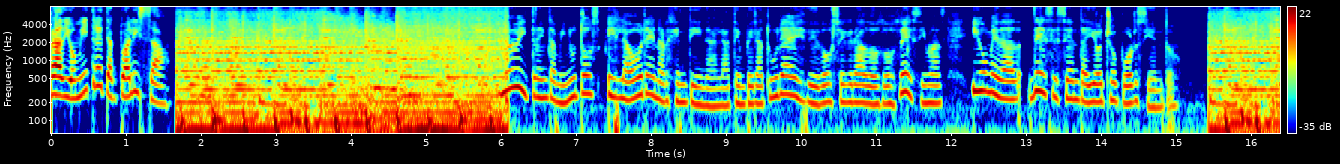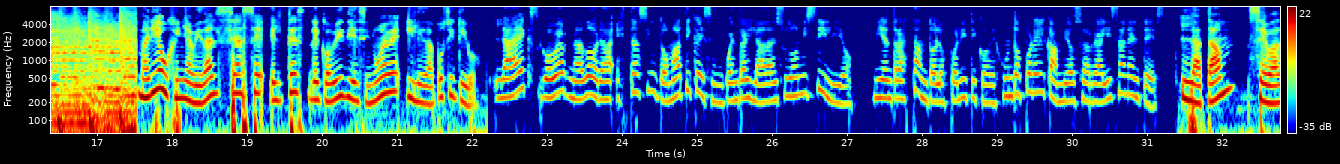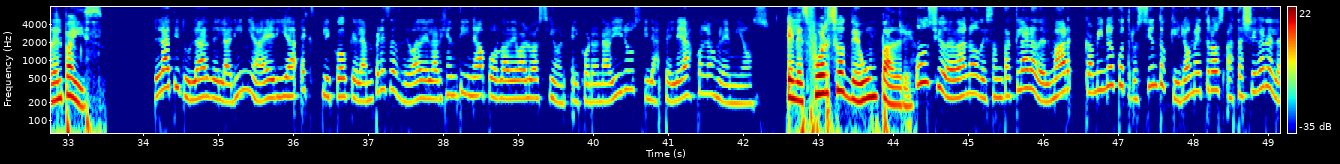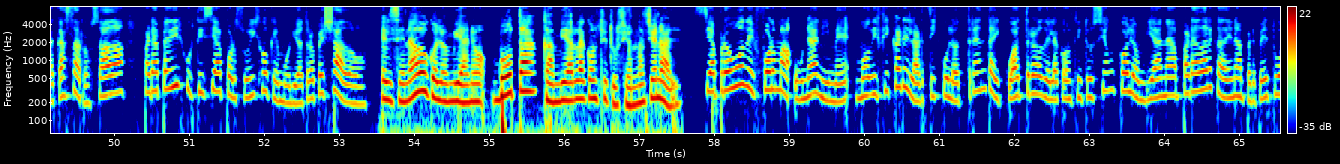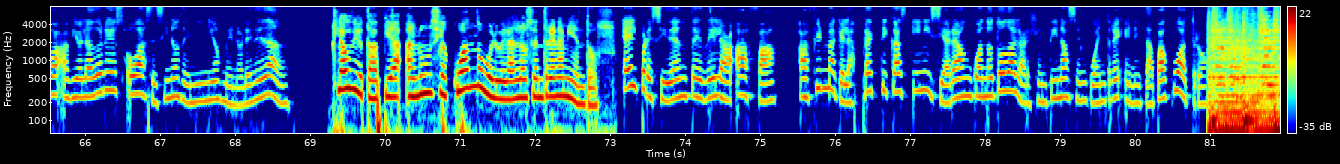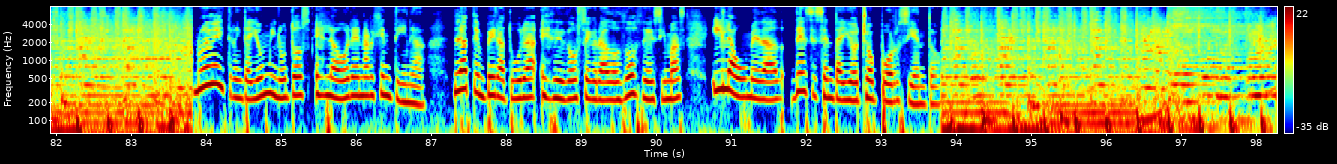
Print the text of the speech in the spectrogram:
Radio Mitre te actualiza. 9 y 30 minutos es la hora en Argentina. La temperatura es de 12 grados dos décimas y humedad de 68%. María Eugenia Vidal se hace el test de COVID-19 y le da positivo. La ex gobernadora está sintomática y se encuentra aislada en su domicilio. Mientras tanto, los políticos de Juntos por el Cambio se realizan el test. La TAM se va del país. La titular de la línea aérea explicó que la empresa se va de la Argentina por la devaluación, el coronavirus y las peleas con los gremios. El esfuerzo de un padre. Un ciudadano de Santa Clara del Mar caminó 400 kilómetros hasta llegar a la Casa Rosada para pedir justicia por su hijo que murió atropellado. El Senado colombiano vota cambiar la Constitución Nacional. Se aprobó de forma unánime modificar el artículo 34 de la Constitución colombiana para dar cadena perpetua a violadores o asesinos de niños menores de edad. Claudio Tapia anuncia cuándo volverán los entrenamientos. El presidente de la AFA afirma que las prácticas iniciarán cuando toda la Argentina se encuentre en etapa 4. 9 y 31 minutos es la hora en Argentina. La temperatura es de 12 grados dos décimas y la humedad de 68%.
